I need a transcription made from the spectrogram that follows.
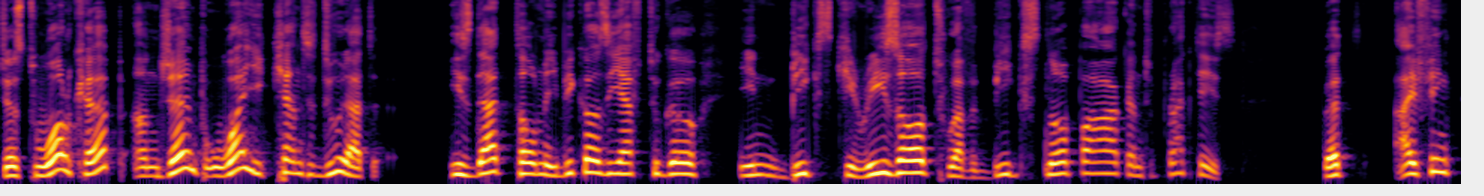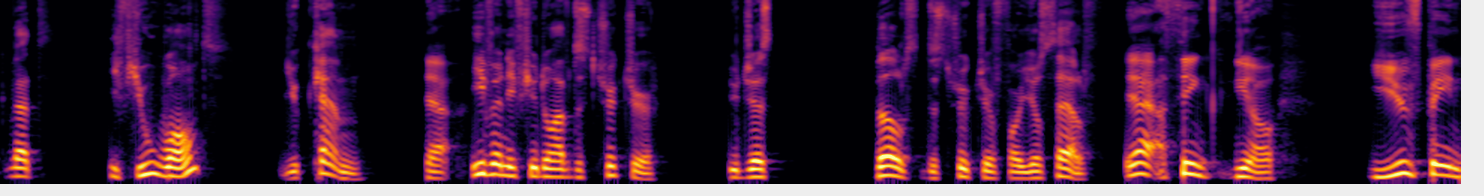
just walk up and jump. Why he can't do that?" His dad told me because he have to go in big ski resort to have a big snow park and to practice. But I think that if you want, you can Yeah, even if you don't have the structure you just build the structure for yourself yeah. I think you know you've been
